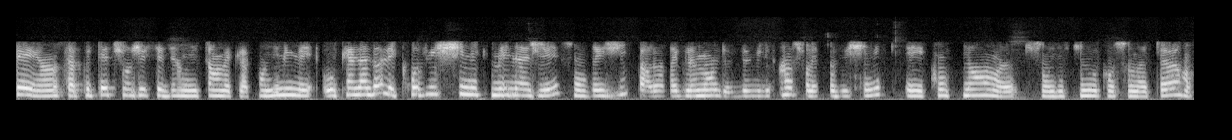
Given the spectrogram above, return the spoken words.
sais, hein, ça a peut-être changé ces derniers temps avec la pandémie, mais au Canada, les produits chimiques ménagers sont régis par le règlement de 2001 sur les produits chimiques et contenants euh, qui sont destinés aux consommateurs.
